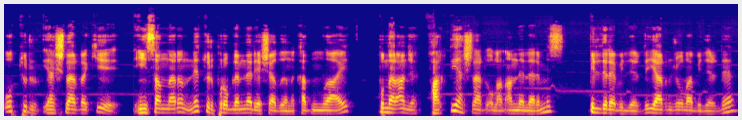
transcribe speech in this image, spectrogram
o tür yaşlardaki insanların ne tür problemler yaşadığını kadınlığa ait bunlar ancak farklı yaşlarda olan annelerimiz bildirebilirdi, yardımcı olabilirdi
